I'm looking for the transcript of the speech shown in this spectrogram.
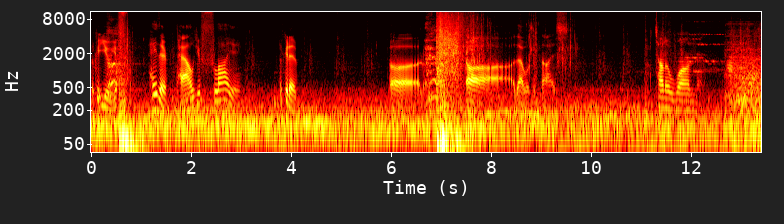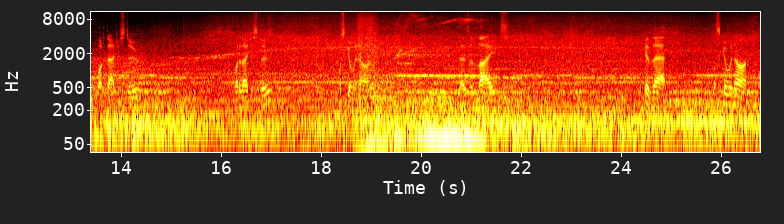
Look at you. You're hey there, pal. You're flying. Look at him. Uh, Ah, that wasn't nice. Tunnel 1. What did I just do? What did I just do? What's going on? There's a light. Look at that. What's going on?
